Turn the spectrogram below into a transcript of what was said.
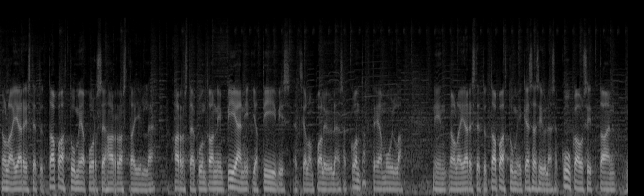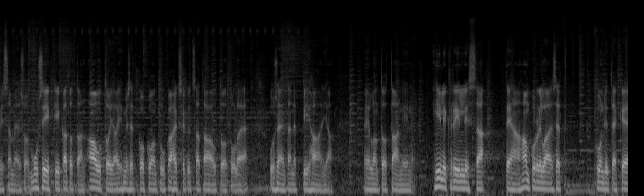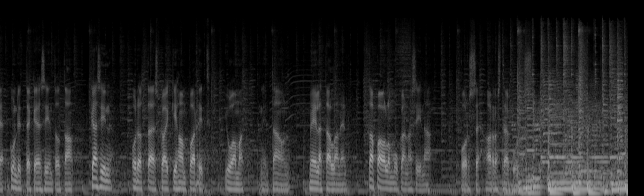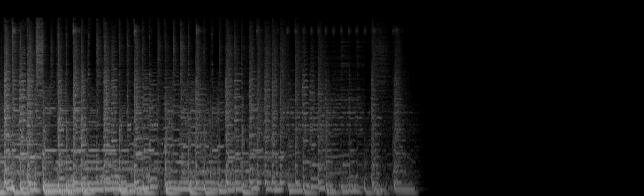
Me ollaan järjestetty tapahtumia Porsche-harrastajille. Harrastajakunta on niin pieni ja tiivis, että siellä on paljon yleensä kontakteja muilla. Niin me ollaan järjestetty tapahtumia kesäsi yleensä kuukausittain, missä me soi musiikkia, katsotaan autoja, ihmiset kokoontuu, 80-100 autoa tulee usein tänne pihaan. Ja meillä on tota, niin, hiiligrillissä tehdään hampurilaiset, kundit tekee, kundit tekee siinä tota, käsin odottaessa kaikki hamparit, juomat, niin tämä on meillä tällainen tapa olla mukana siinä Porsche-harrastajakunnassa.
